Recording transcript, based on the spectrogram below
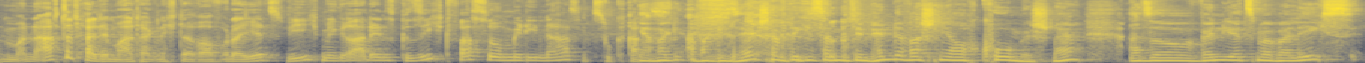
man achtet halt im Alltag nicht darauf. Oder jetzt, wie ich mir gerade ins Gesicht fasse, um mir die Nase zu kratzen. Ja, aber, aber gesellschaftlich ist das mit dem Händewaschen ja auch komisch, ne? Also, wenn du jetzt mal überlegst,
